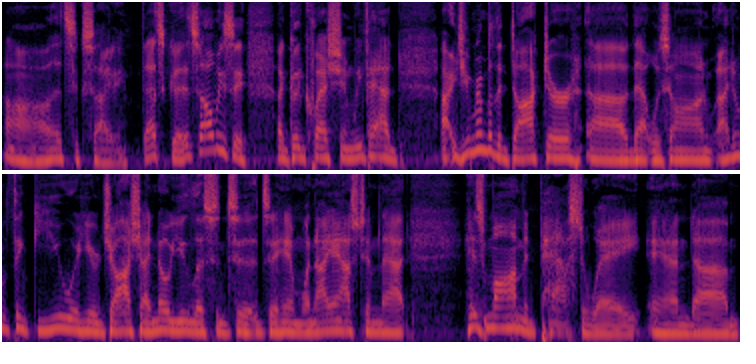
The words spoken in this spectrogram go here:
Oh, that's exciting. That's good. It's always a, a good question. We've had, uh, do you remember the doctor uh, that was on? I don't think you were here, Josh. I know you listened to, to him when I asked him that. His mom had passed away, and um,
